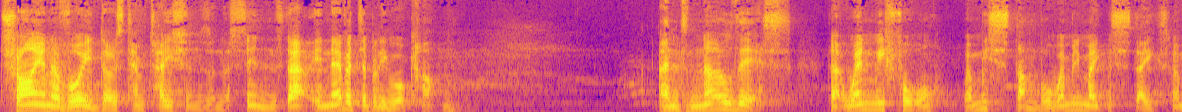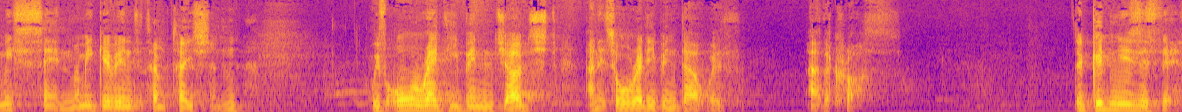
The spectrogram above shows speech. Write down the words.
try and avoid those temptations and the sins that inevitably will come, and know this that when we fall, when we stumble, when we make mistakes, when we sin, when we give in to temptation, we've already been judged and it's already been dealt with at the cross. The good news is this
